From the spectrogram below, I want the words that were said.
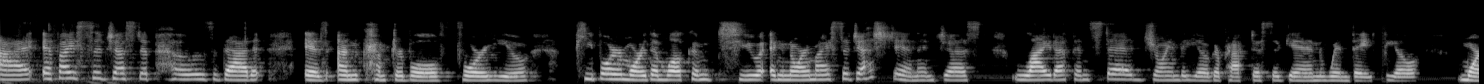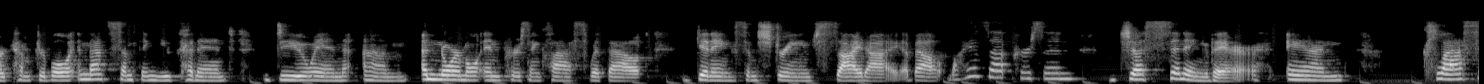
I, if I suggest a pose that is uncomfortable for you, people are more than welcome to ignore my suggestion and just light up instead, join the yoga practice again when they feel more comfortable. And that's something you couldn't do in um, a normal in person class without getting some strange side eye about why is that person just sitting there? And class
